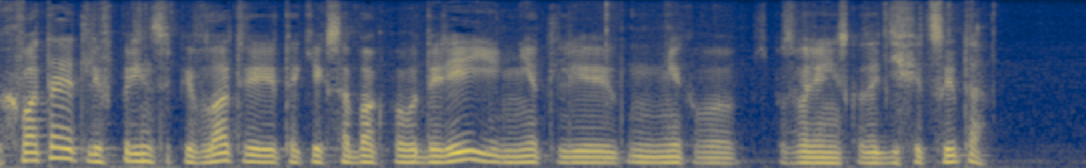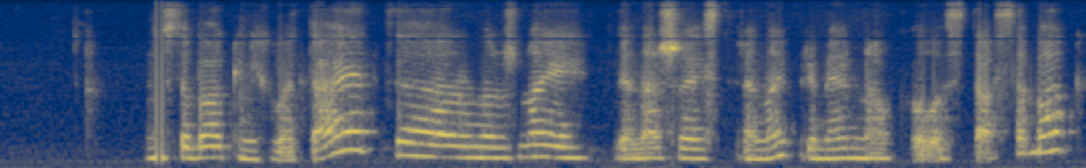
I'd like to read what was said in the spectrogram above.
хватает ли, в принципе, в Латвии таких собак-поводырей? Нет ли некого, с позволения сказать, дефицита? Ну, собак не хватает. Нужно для нашей страны примерно около 100 собак.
